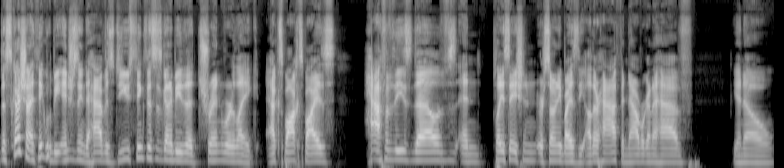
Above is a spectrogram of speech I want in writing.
discussion I think would be interesting to have is do you think this is going to be the trend where like Xbox buys half of these devs and PlayStation or Sony buys the other half and now we're going to have you know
